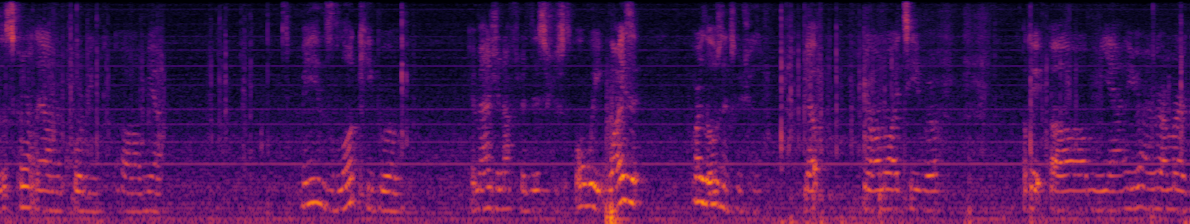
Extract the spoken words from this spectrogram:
This is currently on recording. Um, yeah. Man's lucky, bro. Imagine after this, just oh wait, why is it? Why are those next to each other? Yep, you're on YT, bro. Okay, um, yeah, you're on Mark.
